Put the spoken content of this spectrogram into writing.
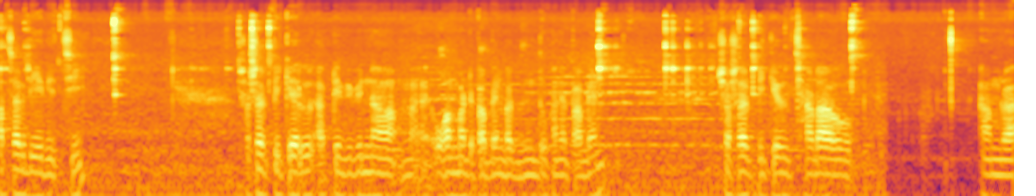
আচার দিয়ে দিচ্ছি। শশার পিকেল আপনি বিভিন্ন ওয়ালমার্টে পাবেন বা বিভিন্ন দোকানে পাবেন। শশার পিকেল ছাড়াও আমরা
